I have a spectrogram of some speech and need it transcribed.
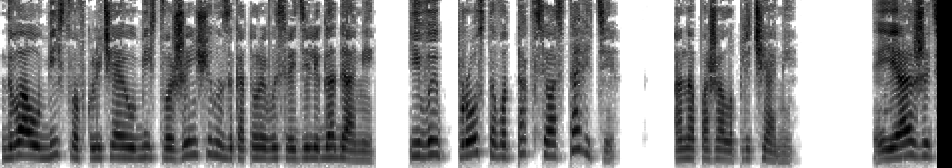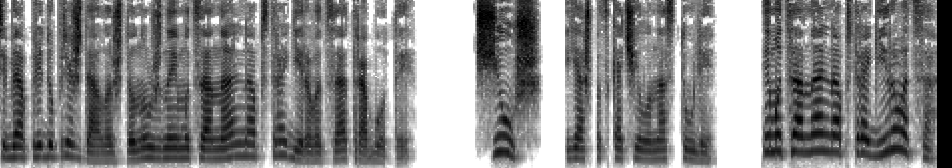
Два убийства, включая убийство женщины, за которой вы следили годами. И вы просто вот так все оставите?» Она пожала плечами. Я же тебя предупреждала, что нужно эмоционально абстрагироваться от работы. Чушь, я ж подскочила на стуле. Эмоционально абстрагироваться?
